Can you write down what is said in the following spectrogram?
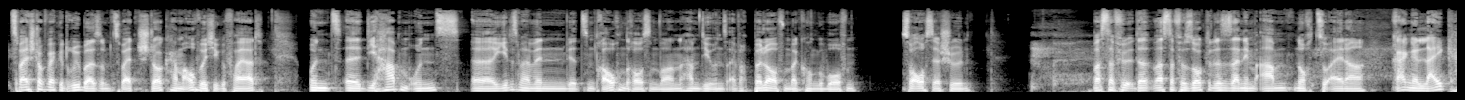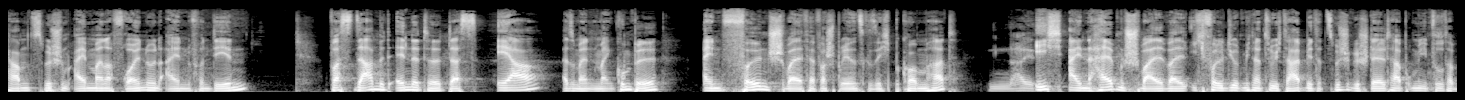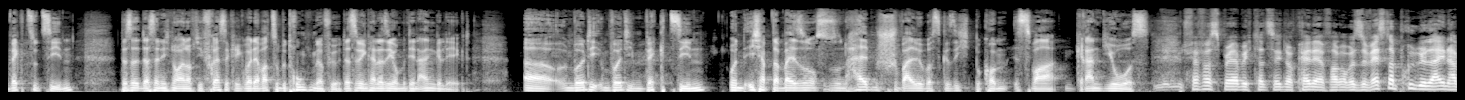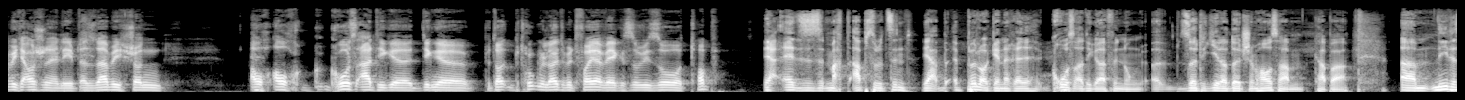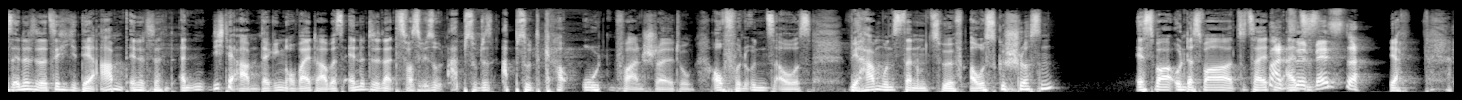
zwei Stockwerke drüber, also im zweiten Stock, haben auch welche gefeiert. Und äh, die haben uns, äh, jedes Mal, wenn wir zum Rauchen draußen waren, haben die uns einfach Böller auf den Balkon geworfen. Das war auch sehr schön was dafür, was dafür sorgte, dass es an dem Abend noch zu einer Rangelei kam zwischen einem meiner Freunde und einem von denen, was damit endete, dass er, also mein, mein Kumpel, einen vollen Schwall Pfefferspray ins Gesicht bekommen hat. Nice. Ich einen halben Schwall, weil ich voll Idiot mich natürlich da halb Meter zwischengestellt habe, um ihn versucht habe wegzuziehen, dass er, dass er nicht noch einen auf die Fresse kriegt, weil der war zu betrunken dafür. Deswegen hat er sich auch mit denen angelegt äh, und wollte, wollte ihn wegziehen. Und ich habe dabei so noch so, so einen halben Schwall übers Gesicht bekommen. Es war grandios. Mit Pfefferspray habe ich tatsächlich noch keine Erfahrung, aber Silvesterprügeleien habe ich auch schon erlebt. Also da habe ich schon auch, auch großartige Dinge. Betrunkene Leute mit Feuerwerk ist sowieso top. Ja, es macht absolut Sinn. Ja, Böller generell, großartige Erfindung. Äh, sollte jeder Deutsche im Haus haben, Kappa. Ähm, nee, das endete tatsächlich, der Abend endete, äh, nicht der Abend, der ging noch weiter, aber es endete, das war sowieso ein absolutes, absolut Chaotenveranstaltung. Auch von uns aus. Wir haben uns dann um zwölf ausgeschlossen. Es war, und das war zur Zeit, als Silvester. Ja.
